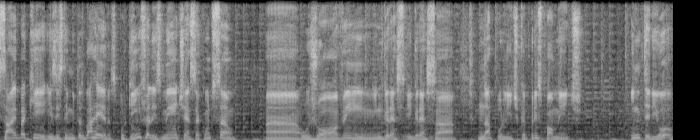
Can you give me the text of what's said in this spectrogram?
saiba que existem muitas barreiras, porque infelizmente essa é a condição. Ah, o jovem ingressa, ingressar na política, principalmente interior,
